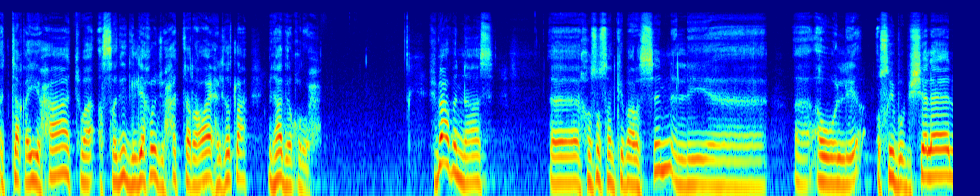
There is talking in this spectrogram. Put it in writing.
التقيحات والصديد اللي يخرج وحتى الروائح اللي تطلع من هذه القروح. في بعض الناس خصوصا كبار السن اللي أو اللي أصيبوا بالشلل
